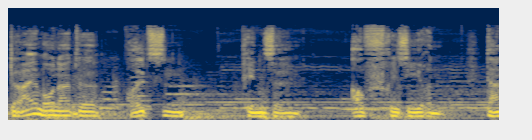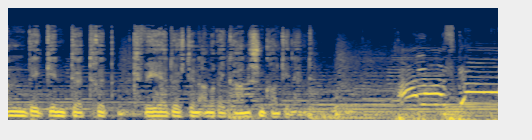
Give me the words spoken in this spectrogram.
Drei Monate Holzen, Pinseln, Auffrisieren. Dann beginnt der Trip quer durch den amerikanischen Kontinent. Alaska!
